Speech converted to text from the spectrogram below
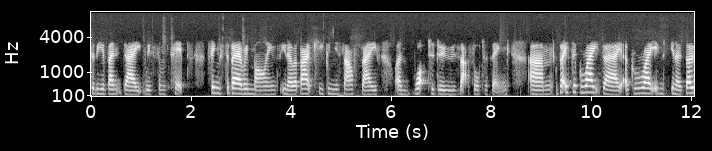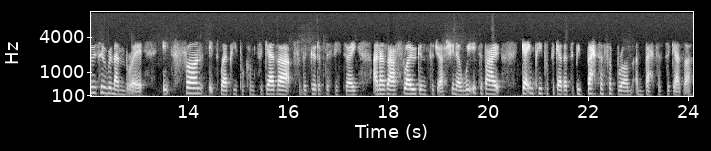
to the event date with some tips things to bear in mind, you know, about keeping yourself safe and what to do, that sort of thing. Um, but it's a great day, a great, you know, those who remember it, it's fun, it's where people come together for the good of the city. And as our slogan suggests, you know, we, it's about getting people together to be better for Brum and better together.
